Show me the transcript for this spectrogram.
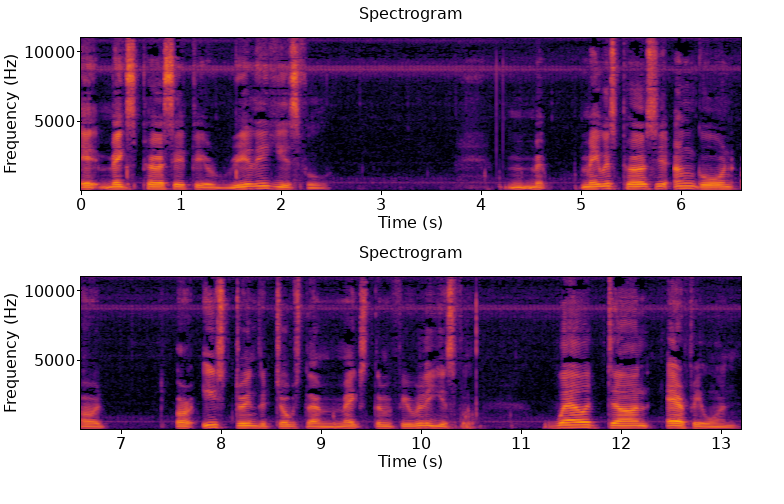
It makes Percy feel really useful. May Mavis, Percy, and Gorn are, are each doing the jobs that makes them feel really useful. Well done, everyone.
